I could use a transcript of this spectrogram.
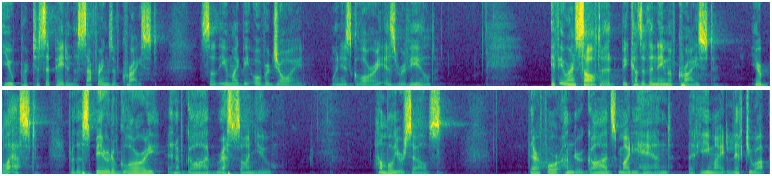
you participate in the sufferings of Christ, so that you might be overjoyed when his glory is revealed. If you are insulted because of the name of Christ, you're blessed, for the Spirit of glory and of God rests on you. Humble yourselves, therefore, under God's mighty hand, that he might lift you up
